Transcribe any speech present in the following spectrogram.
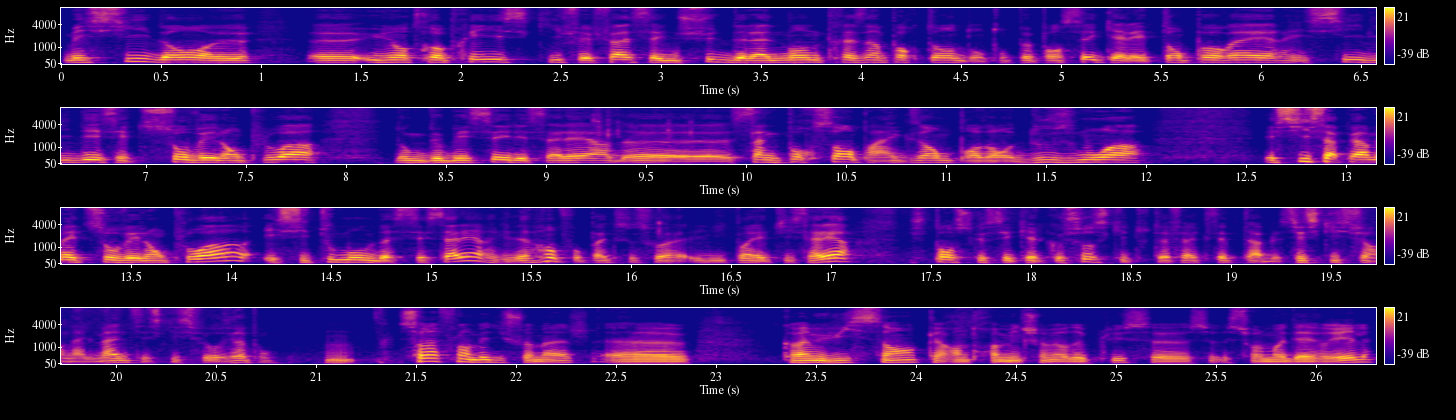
mais si dans euh, euh, une entreprise qui fait face à une chute de la demande très importante, dont on peut penser qu'elle est temporaire, et si l'idée c'est de sauver l'emploi, donc de baisser les salaires de euh, 5% par exemple pendant 12 mois, et si ça permet de sauver l'emploi, et si tout le monde baisse ses salaires, évidemment, il ne faut pas que ce soit uniquement les petits salaires, je pense que c'est quelque chose qui est tout à fait acceptable. C'est ce qui se fait en Allemagne, c'est ce qui se fait au Japon. Sur la flambée du chômage, euh, quand même 843 000 chômeurs de plus euh, sur le mois d'avril.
